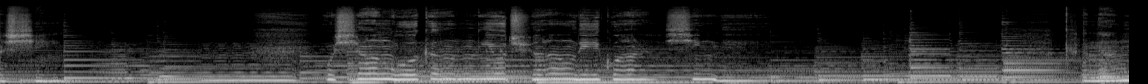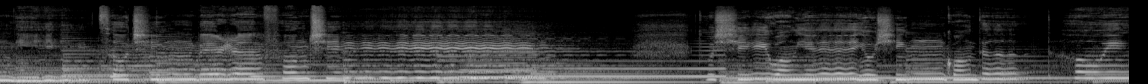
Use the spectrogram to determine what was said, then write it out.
的心，我想我更有权利关心你。可能你已走进别人风景，多希望也有星光的投影。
